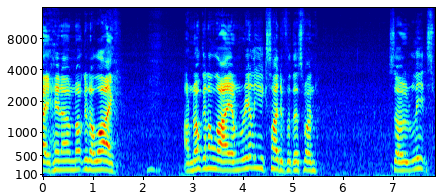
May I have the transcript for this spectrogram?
Alright, Hannah, I'm not gonna lie. I'm not gonna lie, I'm really excited for this one. So let's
